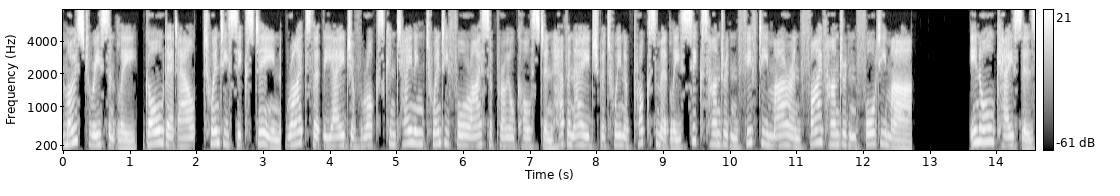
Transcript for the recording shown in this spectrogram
Most recently, Gold et al. 2016 writes that the age of rocks containing 24 isoprylcolston have an age between approximately 650 ma and 540 ma. In all cases,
